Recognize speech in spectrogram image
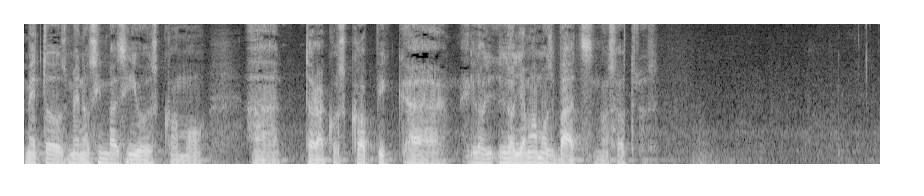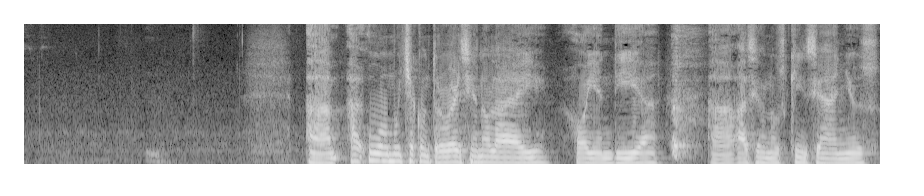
métodos menos invasivos como uh, toracoscópica, lo, lo llamamos BATS nosotros. Ah, ah, hubo mucha controversia, no la hay hoy en día. Ah, hace unos 15 años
